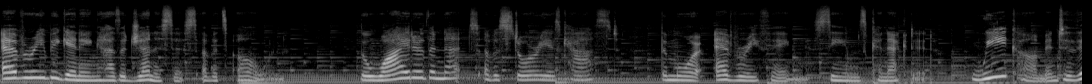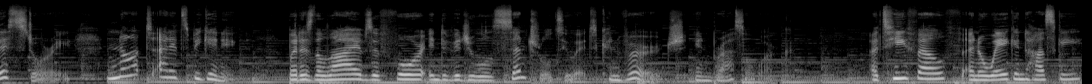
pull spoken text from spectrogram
Every beginning has a genesis of its own. The wider the net of a story is cast, the more everything seems connected. We come into this story not at its beginning, but as the lives of four individuals central to it converge in Brasselwark. A tief elf, an awakened husky,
